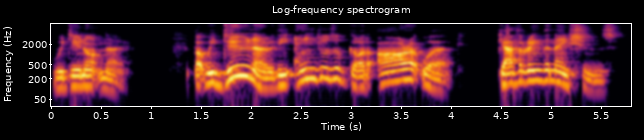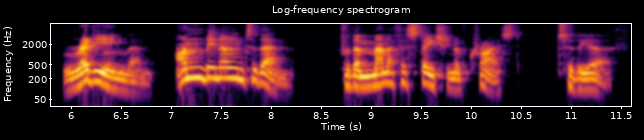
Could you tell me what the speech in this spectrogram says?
We do not know. But we do know the angels of God are at work, gathering the nations, readying them, unbeknown to them, for the manifestation of Christ to the earth.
